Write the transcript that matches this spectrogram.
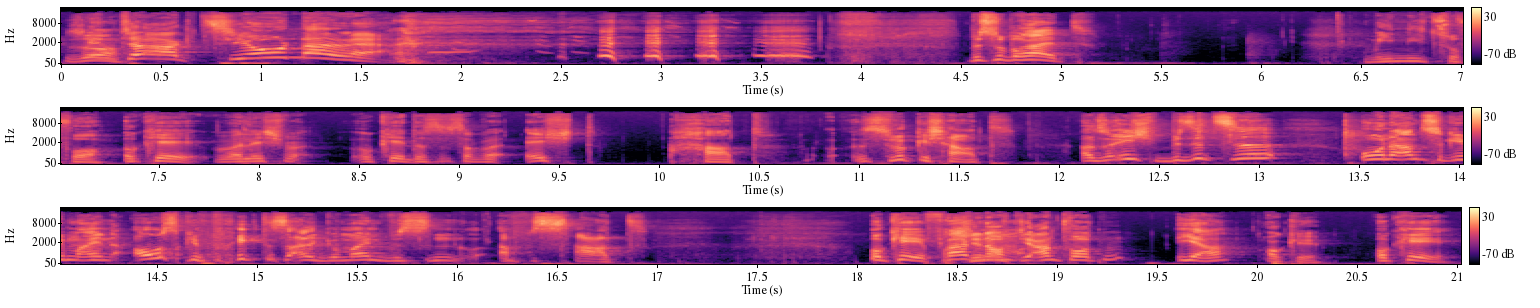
So. Interaktion, Alter. Bist du bereit? Wie nie zuvor. Okay, weil ich. Okay, das ist aber echt hart. Es ist wirklich hart. Also ich besitze, ohne anzugeben, ein ausgeprägtes Allgemeinwissen, aber es ist hart. Okay, Frage. Stehen auch die Antworten? ja, Okay. okay.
